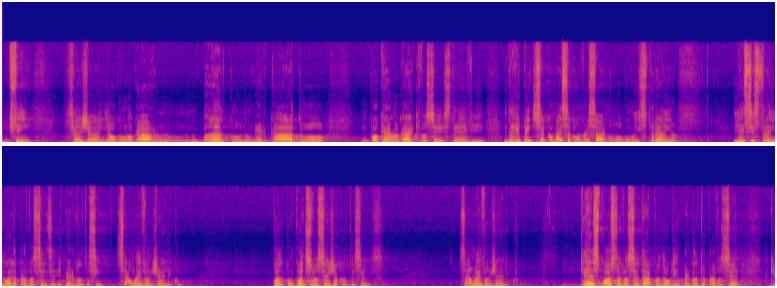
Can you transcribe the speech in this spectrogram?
enfim, seja em algum lugar, no, no, banco, no mercado, ou em qualquer lugar que você esteve, e de repente você começa a conversar com algum estranho, e esse estranho olha para você e pergunta assim: Você é um evangélico? Com quantos de vocês já aconteceu isso? Você é um evangélico. Que resposta você dá quando alguém pergunta para você que,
